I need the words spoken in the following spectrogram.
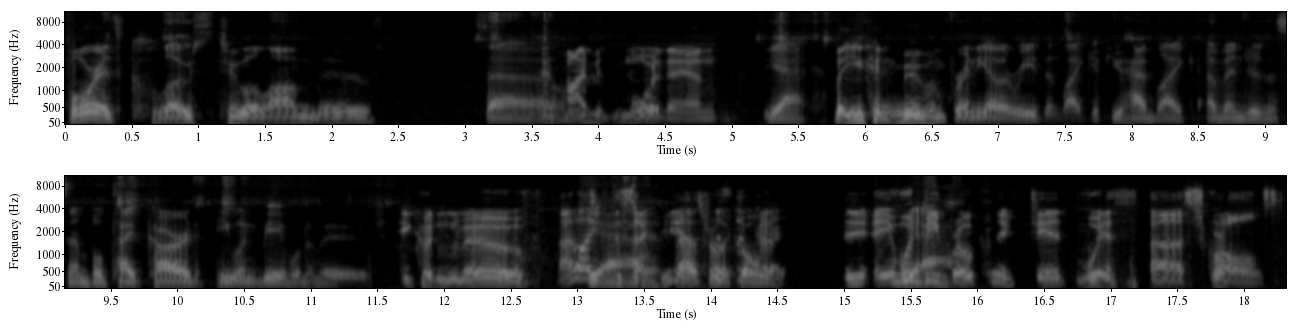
four is close to a long move. So and five is more than. Yeah, but you couldn't move him for any other reason. Like if you had like Avengers Assemble type card, he wouldn't be able to move. He couldn't move. I like this idea. that's really This cool. good i- It, it would Yeah. be broken as shit with uh scrolls.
